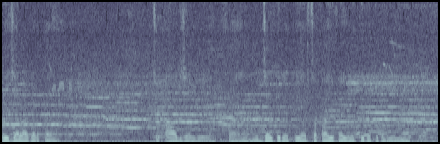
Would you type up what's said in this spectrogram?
ये जला करता है। जो आग जल रही है फायर जलती रहती है और सफ़ाई वफाई होती रहती है में।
